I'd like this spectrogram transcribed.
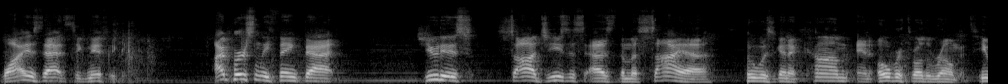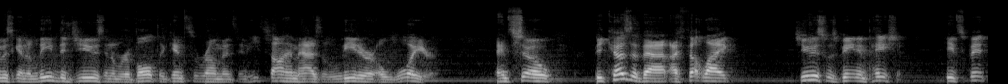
Why is that significant? I personally think that Judas saw Jesus as the Messiah who was going to come and overthrow the Romans. He was going to lead the Jews in a revolt against the Romans, and he saw him as a leader, a warrior. And so, because of that, I felt like Judas was being impatient. He'd spent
